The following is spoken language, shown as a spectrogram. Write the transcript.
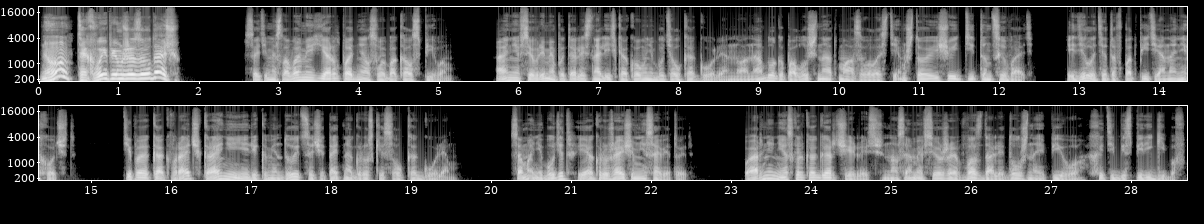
«Ну, так выпьем же за удачу!» С этими словами Ярл поднял свой бокал с пивом. Они все время пытались налить какого-нибудь алкоголя, но она благополучно отмазывалась тем, что еще идти танцевать. И делать это в подпитии она не хочет. Типа, как врач крайне не рекомендует сочетать нагрузки с алкоголем. Сама не будет и окружающим не советует. Парни несколько огорчились, но сами все же воздали должное пиву, хоть и без перегибов.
